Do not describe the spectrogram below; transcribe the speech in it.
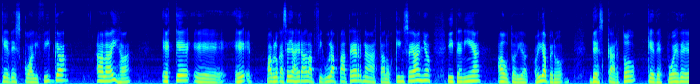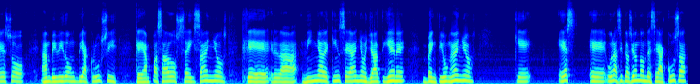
que descualifica a la hija es que eh, eh, Pablo Casellas era la figura paterna hasta los 15 años y tenía autoridad. Oiga, pero descartó que después de eso han vivido un via crucis que han pasado seis años, que la niña de 15 años ya tiene 21 años, que es eh, una situación donde se acusa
